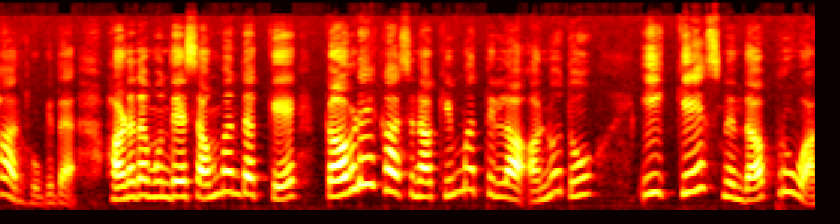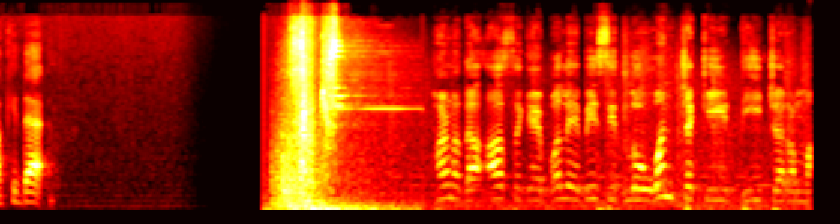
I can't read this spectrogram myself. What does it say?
ಹಾರು ಹೋಗಿದೆ. ಹಣದ ಮುಂದೆ ಸಂಬಂಧಕ್ಕೆ ಕವಡೆ ಕಾಸಿನ ಕಿಮ್ಮತ್ತಿಲ್ಲ ಅನ್ನೋದು ಈ ಕೇಸ್ನಿಂದ ಪ್ರೂವ್ ಆಗಿದೆ. ಹಣದ ಆಸೆಗೆ ಬಲೆ ಬೀಸಿದ್ಲು ವಂಚಕಿ ಟೀಚರಮ್ಮ.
